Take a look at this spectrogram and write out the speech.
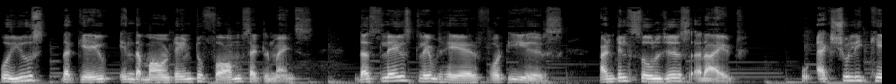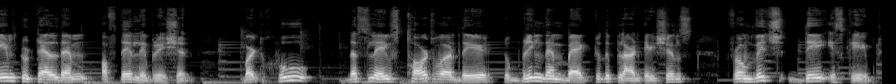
who used the cave in the mountain to form settlements. The slaves lived here for years until soldiers arrived who actually came to tell them of their liberation, but who the slaves thought were there to bring them back to the plantations from which they escaped.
